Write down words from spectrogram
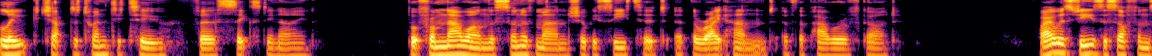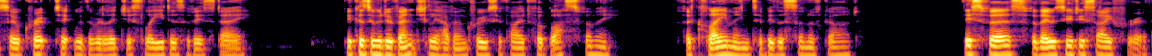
Luke chapter 22, verse 69. But from now on, the Son of Man shall be seated at the right hand of the power of God. Why was Jesus often so cryptic with the religious leaders of his day? Because he would eventually have him crucified for blasphemy, for claiming to be the Son of God. This verse, for those who decipher it,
